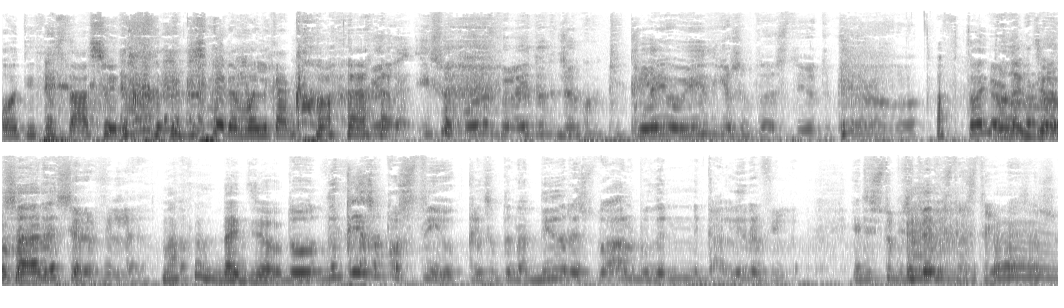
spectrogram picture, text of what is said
Ό,τι θα στάσω ήταν, δεν ξέρω, είναι πολύ κακό. Φίλε, Είσαι ο μόνος που λέει τον τζόκο και κλαίει ο ίδιος από το αστείο του, ξέρω εγώ. Αυτό είναι Εγώ το θα πρέπει να σ' joke. αρέσει ρε φίλε. Μα αυτό είναι τα joke. Το, δεν κλαις από το αστείο, κλαις από την αντίδραση του άλλου που δεν είναι καλή ρε φίλε. Γιατί εσύ το πιστεύεις το αστείο μέσα σου.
